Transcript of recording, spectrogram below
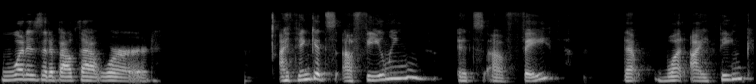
what is it about that word? I think it's a feeling, it's a faith that what I think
